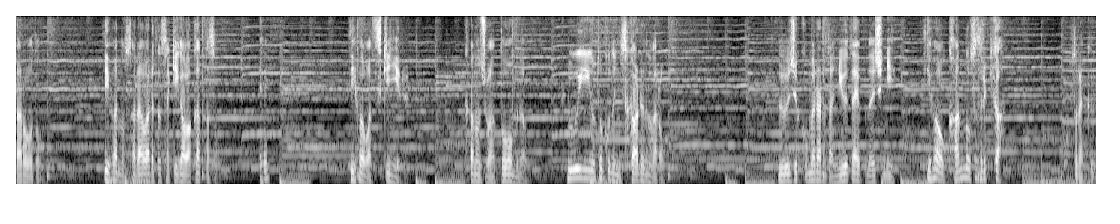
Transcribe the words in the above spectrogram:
なるほど。ティファのさらわれた先が分かったぞ。え？ティファは月にいる。彼女はドームの封印を解くのに使われるのだろう。封じ込められたニュータイプの意志にティファを感動させる気か。おそらく、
